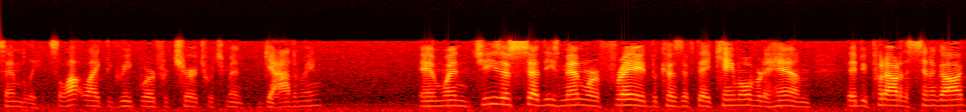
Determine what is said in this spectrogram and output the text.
assembly. It's a lot like the Greek word for church, which meant gathering. And when Jesus said these men were afraid because if they came over to him, they'd be put out of the synagogue,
